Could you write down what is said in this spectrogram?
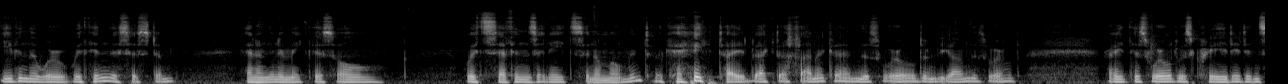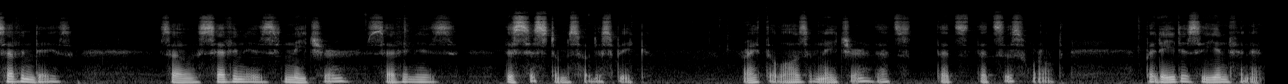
even though we're within the system, and I'm going to make this all with sevens and eights in a moment, okay? Tie it back to Hanukkah and this world and beyond this world, right? This world was created in seven days. So seven is nature, seven is the system, so to speak, right? The laws of nature, that's, that's, that's this world. But eight is the infinite.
